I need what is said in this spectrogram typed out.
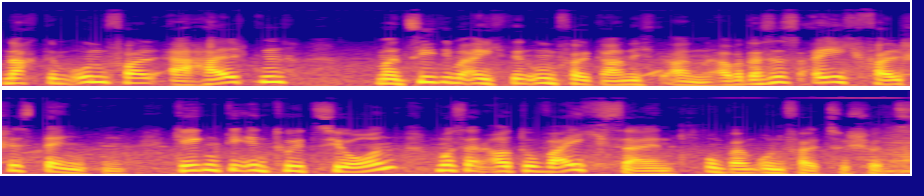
nach dem Unfall erhalten man sieht ihm eigentlich den Unfall gar nicht an. Aber das ist eigentlich falsches Denken. Gegen die Intuition muss ein Auto weich sein, um beim Unfall zu schützen.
